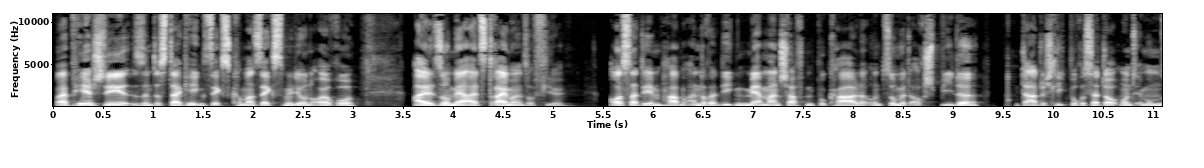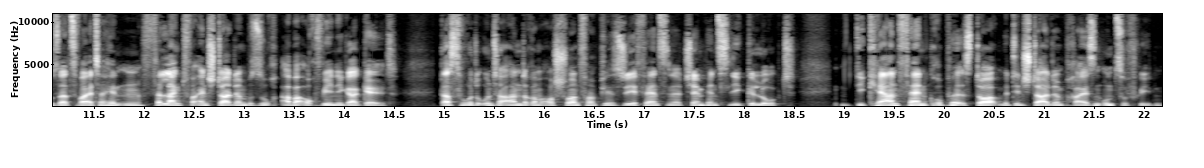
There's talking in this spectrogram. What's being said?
bei PSG sind es dagegen 6,6 Millionen Euro, also mehr als dreimal so viel. Außerdem haben andere Ligen mehr Mannschaften Pokale und somit auch Spiele. Dadurch liegt Borussia Dortmund im Umsatz weiter hinten, verlangt für einen Stadionbesuch aber auch weniger Geld. Das wurde unter anderem auch schon von PSG-Fans in der Champions League gelobt. Die Kernfangruppe ist dort mit den Stadionpreisen unzufrieden.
